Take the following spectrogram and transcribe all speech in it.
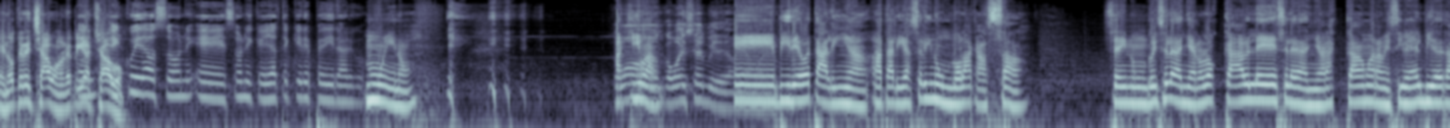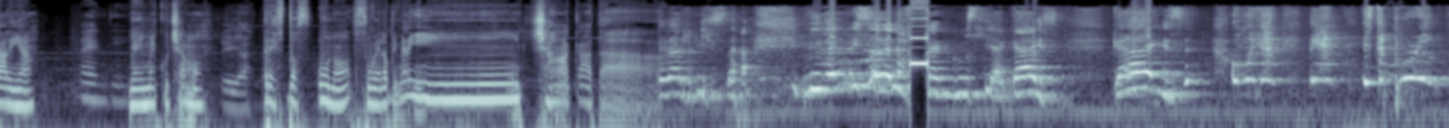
Eh, no tiene chavo, no le pida Ten, chavo. ten cuidado, Sony, eh, Sony, que ella te quiere pedir algo. Bueno. Aquí ¿Cómo- va. ¿Cómo dice el video? Eh, video de Talía. A Talía se le inundó la casa. Se le inundó y se le dañaron los cables, se le dañaron las cámaras. A ver si ves el video de Talía. Bendito. Y ahí me escuchamos. Sí, ya. 3, 2, 1. Sube lo primero y. Chacata. Me da risa. Me da risa de la f- angustia, guys. Guys. Oh my god. Vean, está pouring.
